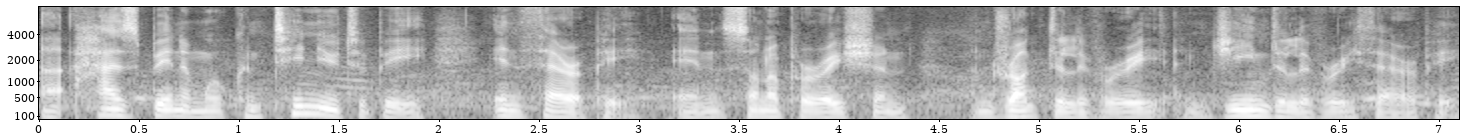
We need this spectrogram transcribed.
uh, has been and will continue to be in therapy, in sonoporation and drug delivery and gene delivery therapy.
